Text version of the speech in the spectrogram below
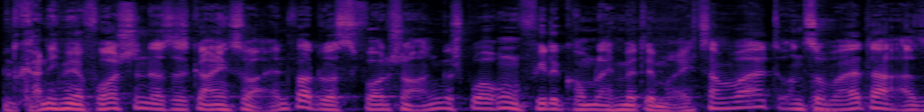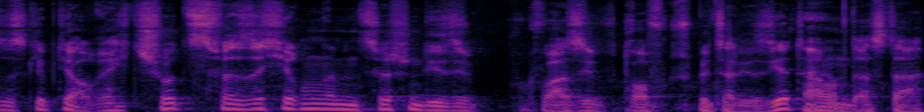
Nun kann ich mir vorstellen, das ist gar nicht so einfach. Du hast es vorhin schon angesprochen, viele kommen gleich mit dem Rechtsanwalt und so weiter. Also es gibt ja auch Rechtsschutzversicherungen inzwischen, die sich quasi darauf spezialisiert haben, dass da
